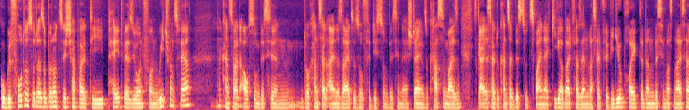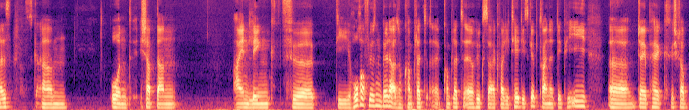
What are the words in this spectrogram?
Google Fotos oder so benutzt. Ich habe halt die Paid-Version von WeTransfer. Da kannst du halt auch so ein bisschen, du kannst halt eine Seite so für dich so ein bisschen erstellen, so customizen. Das Geile ist halt, du kannst halt bis zu 200 Gigabyte versenden, was halt für Videoprojekte dann ein bisschen was nicer ist. Das ist geil. Ähm, und ich habe dann einen Link für die hochauflösenden Bilder, also komplett, äh, komplett äh, höchster Qualität, die es gibt, 300 dpi, äh, JPEG, ich glaube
